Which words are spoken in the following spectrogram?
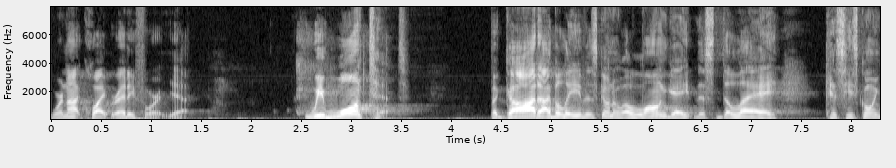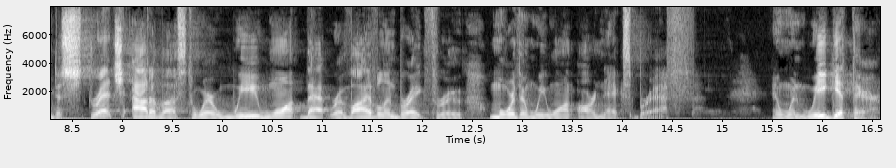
We're not quite ready for it yet. We want it, but God, I believe, is going to elongate this delay because he's going to stretch out of us to where we want that revival and breakthrough more than we want our next breath. And when we get there,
